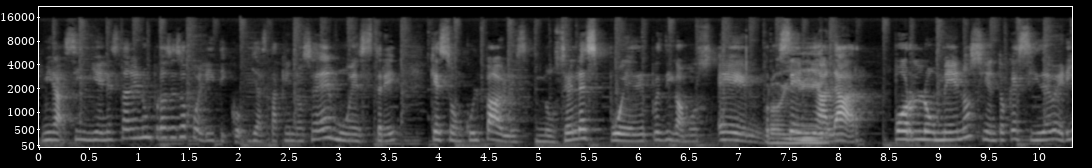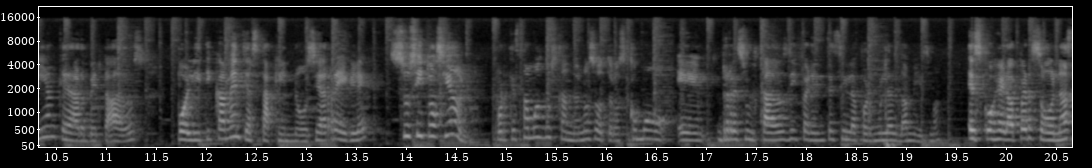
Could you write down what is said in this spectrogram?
Mira, si bien están en un proceso político y hasta que no se demuestre que son culpables, no se les puede, pues digamos, eh, señalar, por lo menos siento que sí deberían quedar vetados políticamente hasta que no se arregle su situación, porque estamos buscando nosotros como eh, resultados diferentes y la fórmula es la misma. Escoger a personas,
